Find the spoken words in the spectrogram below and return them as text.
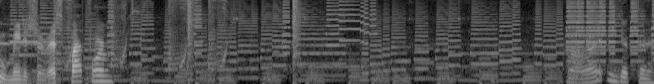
Ooh, made it to the rest platform? Alright, we got the...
